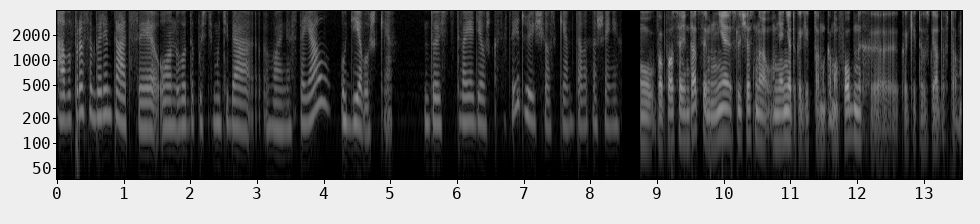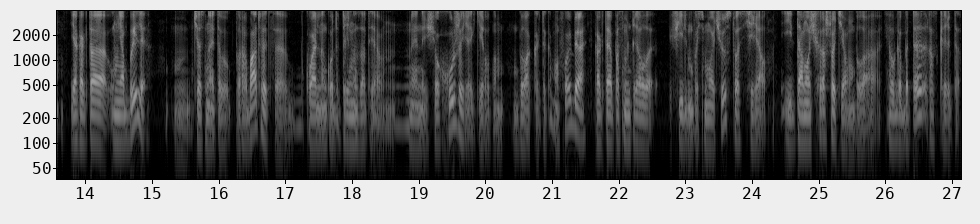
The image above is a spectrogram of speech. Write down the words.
А вопрос об ориентации, он вот, допустим, у тебя, Ваня, стоял у девушки? Ну, то есть твоя девушка состоит же еще с кем-то в отношениях? Ну, вопрос ориентации, мне, если честно, у меня нету каких-то там гомофобных э, каких-то взглядов там. Я как-то, у меня были, честно, это прорабатывается. Буквально года три назад я, наверное, еще хуже реагировал, там была какая-то гомофобия. Как-то я посмотрел фильм «Восьмое чувство», сериал, и там очень хорошо тема была ЛГБТ раскрыта.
